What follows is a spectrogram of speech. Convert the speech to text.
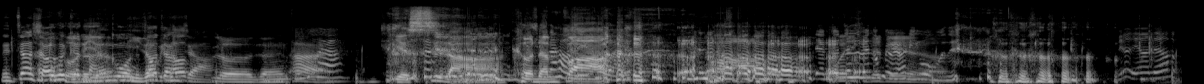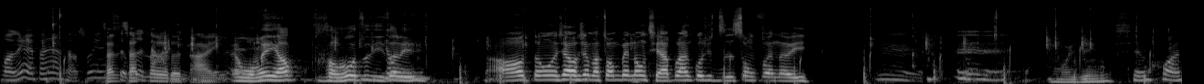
你这样小雨会更难过，你不要就比较这样讲。惹人爱。啊，也是啊，可能吧。两个在这边都没有理我们呢。没有，你要你要往那边方向走，所以三三二的爱哎，我们也要守护自己这里。好，等我一下，我先把装备弄起来，不然过去只是送分而已。嗯，嗯，我已经先换。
